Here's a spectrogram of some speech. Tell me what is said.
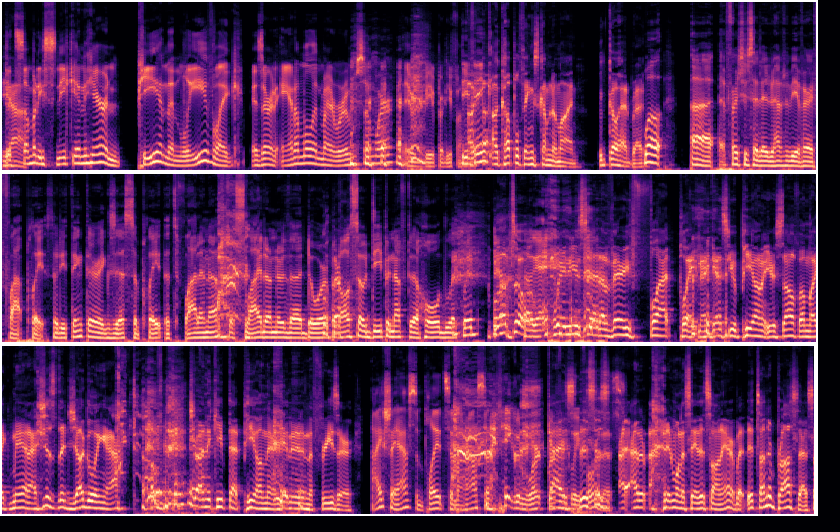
did yeah. somebody sneak in here and pee and then leave? Like, is there an animal in my room somewhere? it would be pretty fun. Do you think- a, a couple things come to mind. Go ahead, Brad. Well, uh, at first you said it would have to be a very flat plate. So do you think there exists a plate that's flat enough to slide under the door, but also deep enough to hold liquid? Well, so okay. when you said a very flat plate, and I guess you pee on it yourself, I'm like, man, it's just the juggling act of trying to keep that pee on there and getting it in the freezer. I actually have some plates in my house that I think would work perfectly Guys, this for is, this. I, I, I, didn't want to say this on air, but it's under process.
